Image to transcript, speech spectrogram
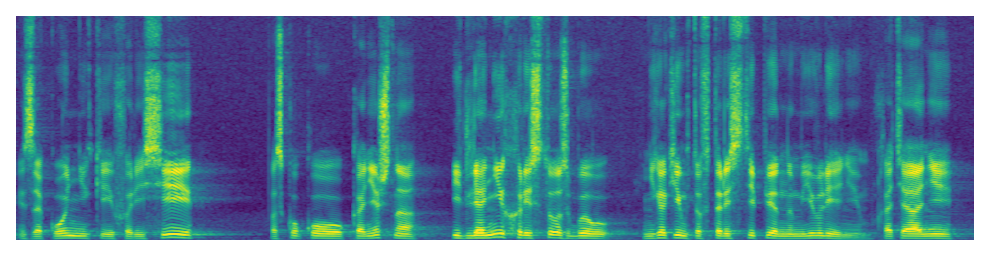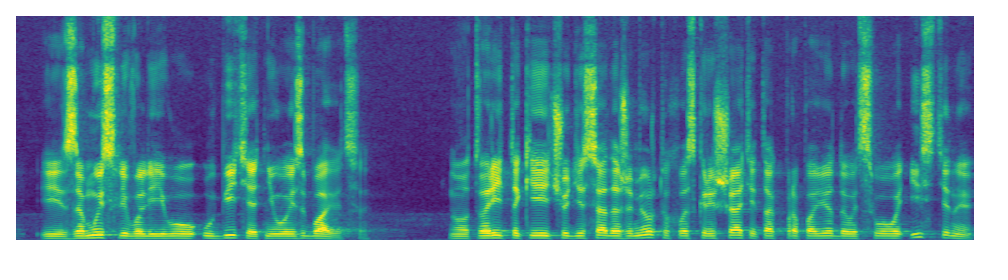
и законники, и фарисеи – поскольку, конечно, и для них Христос был не каким-то второстепенным явлением, хотя они и замысливали его убить и от него избавиться. Но творить такие чудеса, даже мертвых воскрешать и так проповедовать слово истины,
